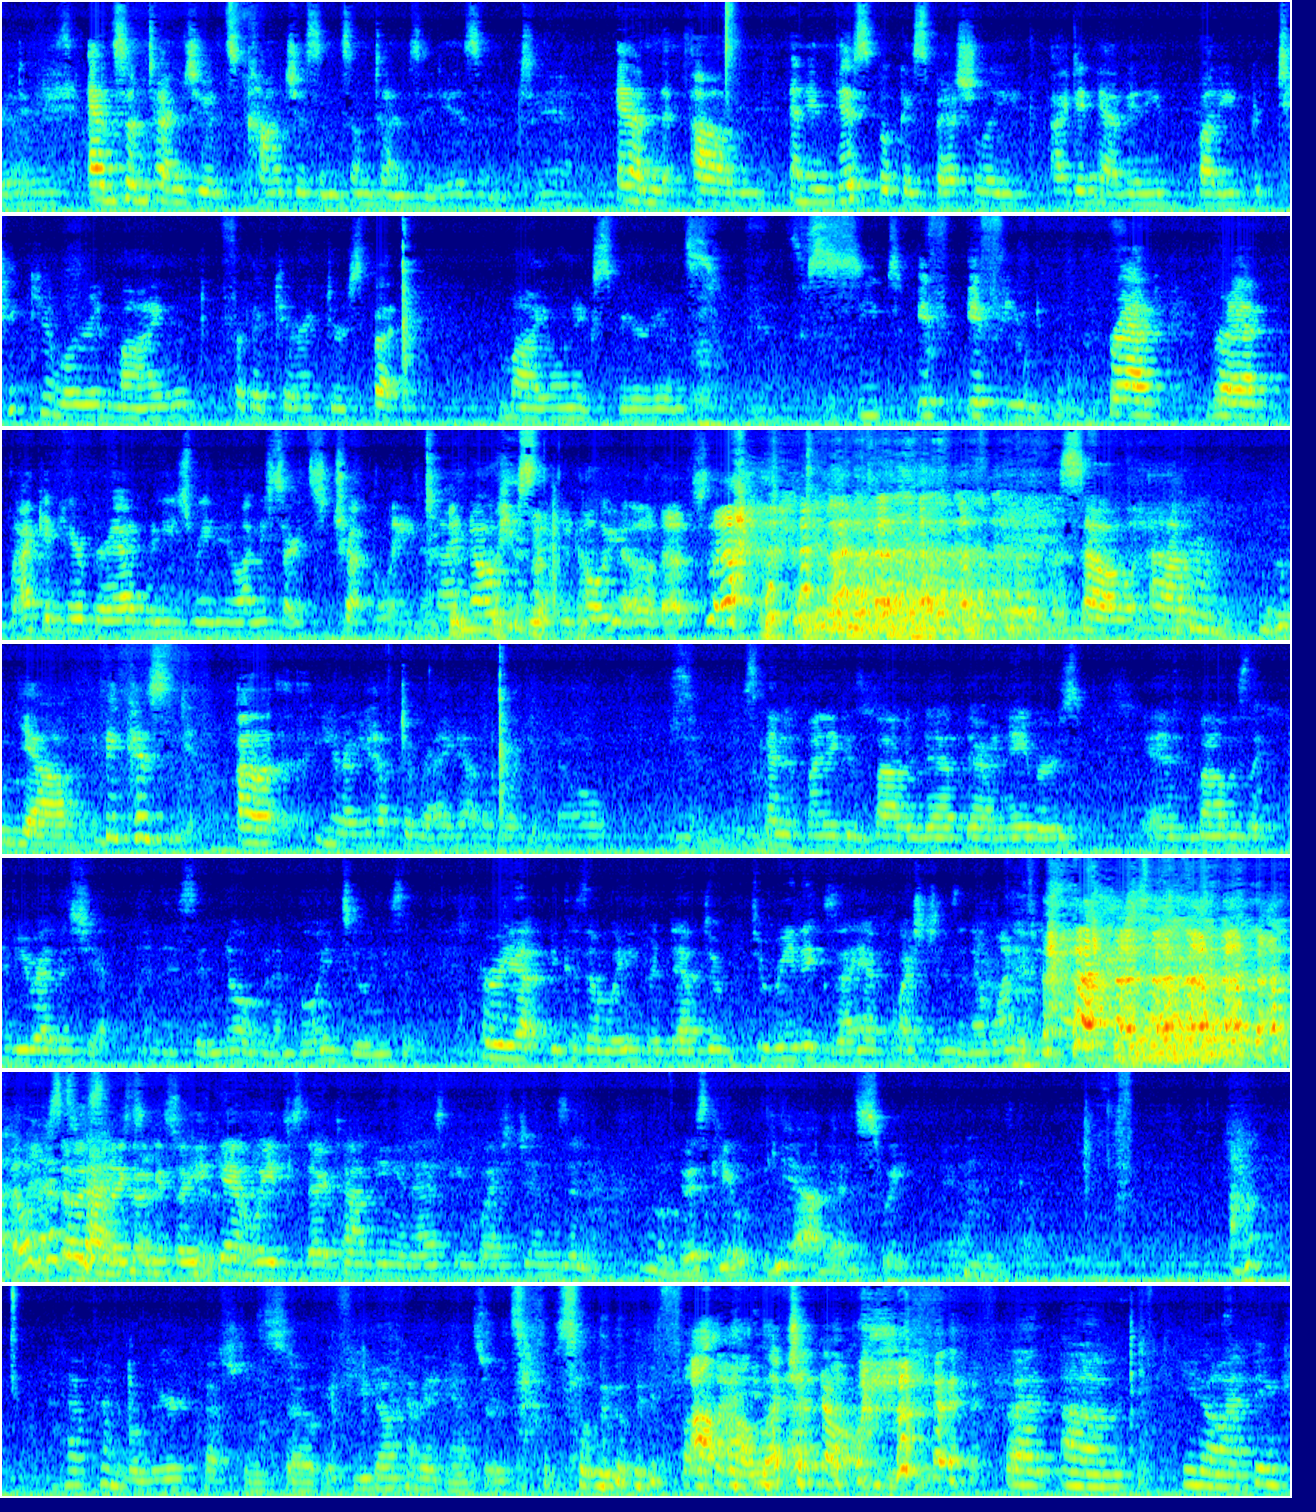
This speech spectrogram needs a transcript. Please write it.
And sometimes it's conscious and sometimes it isn't. Yeah. And um, and in this book especially, I didn't have anybody particular in mind for the characters, but my own experience. Seeps, if if you, Brad, Brad, I can hear Brad when he's reading along. He starts chuckling, and I know he's thinking, "Oh yeah, that's that." so um, yeah, because uh, you know you have to write out of what you know. Yeah. It's kind of funny because Bob and Deb, they're our neighbors, and Bob was like, "Have you read this yet?" And I said, "No, but I'm going to." And he said, "Hurry up because I'm waiting for Deb to, to read it because I have questions and I want to." Oh, that's so it's nice. like okay, so he can't wait to start talking and asking questions, and it was cute. Yeah, that's sweet. I have kind of a weird question, so if you don't have an answer, it's absolutely fine. I'll, I'll let you know. But, um, you know, I think,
